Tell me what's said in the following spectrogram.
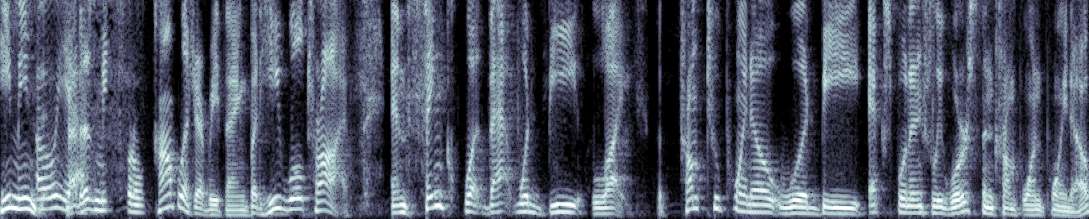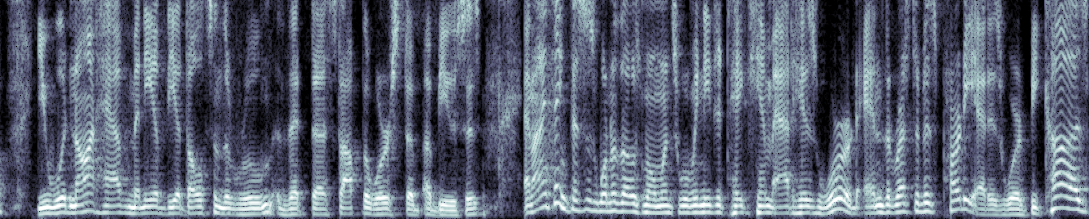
he means oh, it. Yes. That doesn't mean he's going to accomplish everything, but he will try. And think what that would be like. The Trump 2.0 would be exponentially worse than Trump 1.0. You would not have many of the adults in the room that uh, stop the worst abuses. And I think this is one of those moments where we need to take him at his word and the rest of his party at his word because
